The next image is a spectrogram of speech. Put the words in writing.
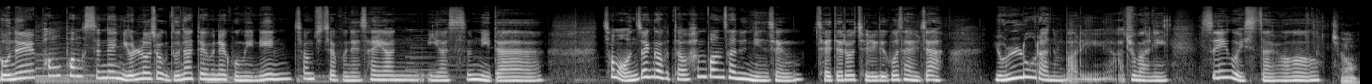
돈을 펑펑 쓰는 욜로족 누나 때문에 고민인 청취자분의 사연이었습니다. 참 언젠가부터 한 번 사는 인생 제대로 즐기고 살자 욜로라는 말이 아주 많이 쓰이고 있어요. 그렇죠.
